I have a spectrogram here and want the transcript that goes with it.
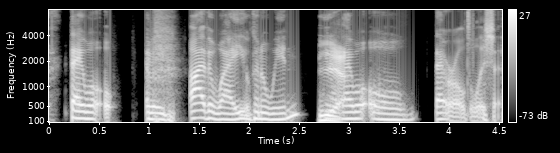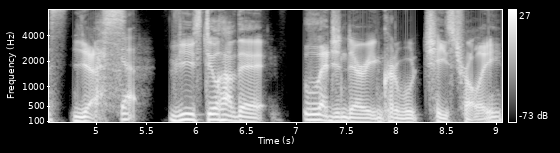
they were, I mean, either way, you're going to win. You know, Yeah. They were all, they were all delicious. Yes. Yeah. You still have their legendary, incredible cheese trolley,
